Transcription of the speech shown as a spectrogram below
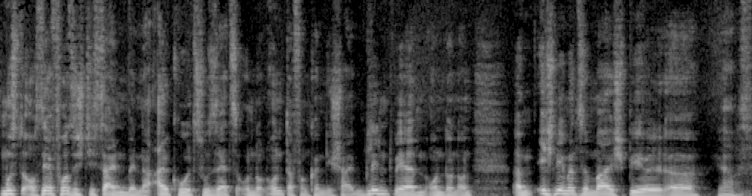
musst du auch sehr vorsichtig sein, wenn da Alkohol zusetzt und und und. Davon können die Scheiben blind werden und und und. Ähm, ich nehme zum Beispiel, äh, ja, was,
